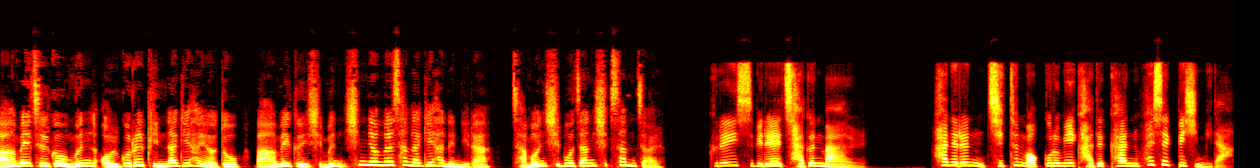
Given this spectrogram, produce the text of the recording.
마음의 즐거움은 얼굴을 빛나게 하여도 마음의 근심은 심령을 상하게 하느니라. 잠언 15장 13절. 그레이스빌의 작은 마을. 하늘은 짙은 먹구름이 가득한 회색빛입니다.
